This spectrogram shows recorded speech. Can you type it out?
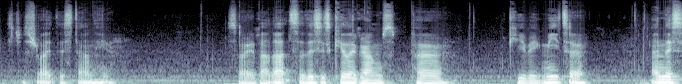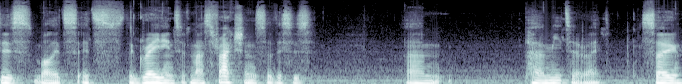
Let's just write this down here. Sorry about that. So this is kilograms per cubic meter. And this is, well, it's, it's the gradient of mass fraction, so this is um, per meter, right? So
